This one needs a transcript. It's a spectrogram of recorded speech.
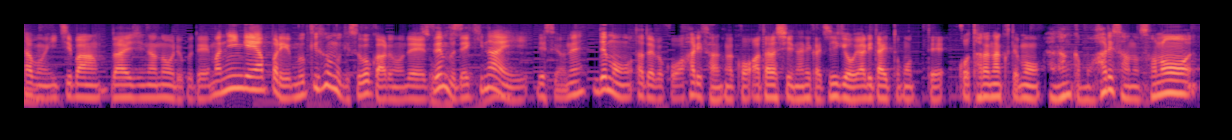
多分一番大事な能力で、まあ、人間やっぱり向き不向きすごくあるので全部できないですよね。でも例えばこうハリさんがこう新しい何か事業をやりたいと思ってこう足らなくてもあなんかもうハリさんのその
